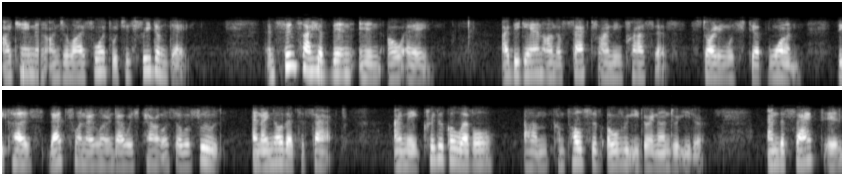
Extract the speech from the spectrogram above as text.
I came in on July 4th, which is Freedom Day. And since I have been in OA, I began on a fact finding process, starting with step one, because that's when I learned I was powerless over food. And I know that's a fact. I'm a critical level um, compulsive overeater and undereater. And the fact is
